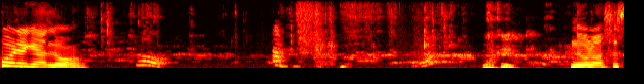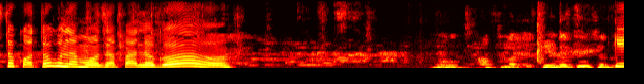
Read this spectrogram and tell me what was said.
পড়ে গেল। নূর অসুস্থ? কতগুলা মজা পালো গো। কি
